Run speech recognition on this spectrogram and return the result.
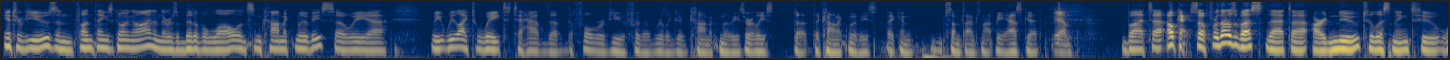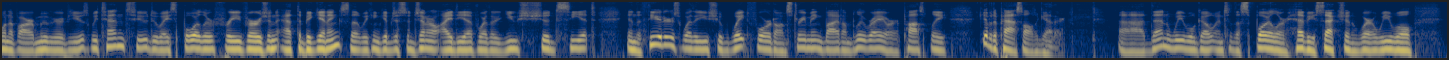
interviews and fun things going on, and there was a bit of a lull in some comic movies. So we uh, we we like to wait to have the the full review for the really good comic movies, or at least the the comic movies. They can sometimes not be as good. Yeah. But uh, okay, so for those of us that uh, are new to listening to one of our movie reviews, we tend to do a spoiler free version at the beginning so that we can give just a general idea of whether you should see it in the theaters, whether you should wait for it on streaming, buy it on Blu ray, or possibly give it a pass altogether. Uh, then we will go into the spoiler heavy section where we will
